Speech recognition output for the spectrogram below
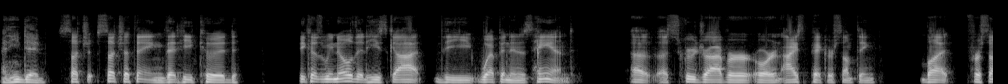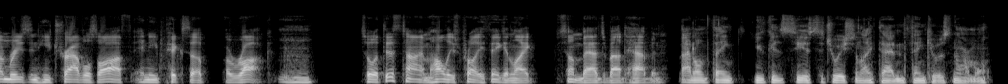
and he did. such a, such a thing that he could, because we know that he's got the weapon in his hand, a, a screwdriver or an ice pick or something. But for some reason, he travels off and he picks up a rock. hmm So at this time, Holly's probably thinking like something bad's about to happen, I don't think you could see a situation like that and think it was normal.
